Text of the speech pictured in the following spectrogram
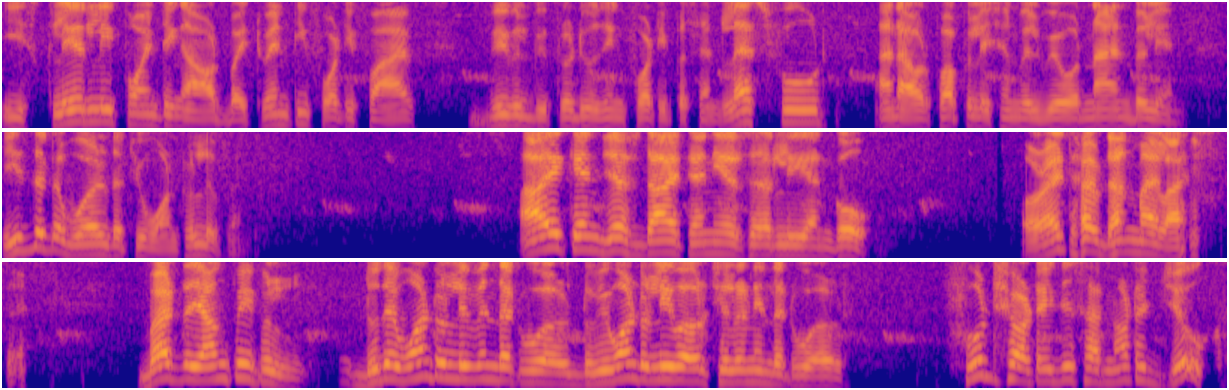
is clearly pointing out by 2045, we will be producing forty percent less food and our population will be over nine billion. Is that a world that you want to live in? I can just die ten years early and go, all right, I've done my life. but the young people, do they want to live in that world? Do we want to leave our children in that world? Food shortages are not a joke.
